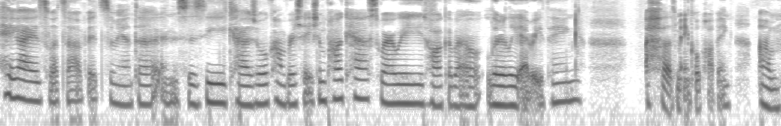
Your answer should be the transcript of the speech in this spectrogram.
Hey guys, what's up? It's Samantha, and this is the Casual Conversation podcast where we talk about literally everything. Ugh, that's my ankle popping. Um,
